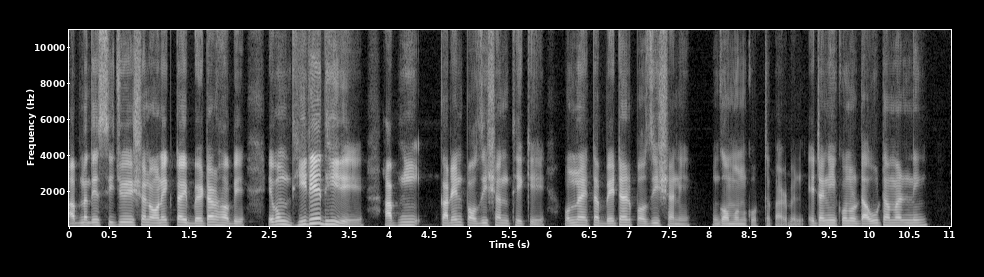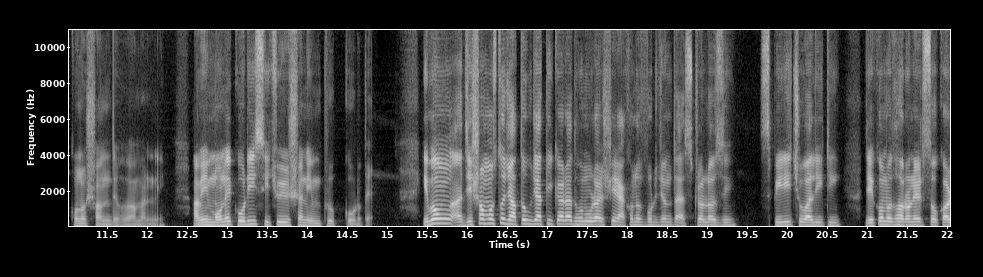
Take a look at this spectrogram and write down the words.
আপনাদের সিচুয়েশন অনেকটাই বেটার হবে এবং ধীরে ধীরে আপনি কারেন্ট পজিশান থেকে অন্য একটা বেটার পজিশানে গমন করতে পারবেন। এটা নিয়ে কোনো ডাউট আমার নেই, কোনো সন্দেহ আমার নেই। আমি মনে করি সিচুয়েশান ইমপ্রুভ করবে। এবং যে সমস্ত জাতক জাতিকারা ধনুরাশির এখনও পর্যন্ত অ্যাস্ট্রোলজি স্পিরিচুয়ালিটি যে কোনো ধরনের সকল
